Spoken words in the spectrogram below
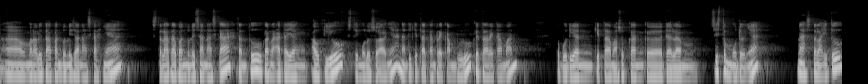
eh, melalui tahapan penulisan naskahnya. Setelah tahapan penulisan naskah, tentu karena ada yang audio, stimulus soalnya, nanti kita akan rekam dulu, kita rekaman. Kemudian kita masukkan ke dalam sistem modelnya. Nah setelah itu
